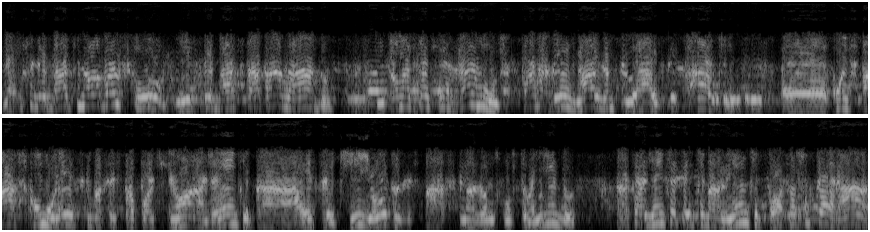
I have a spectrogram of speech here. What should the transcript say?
né, esse debate não avançou e esse debate está atrasado. Então nós precisamos cada vez mais ampliar esse debate é, com espaços como esse que vocês proporcionam a gente para refletir e outros espaços que nós vamos construindo para que a gente efetivamente possa superar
